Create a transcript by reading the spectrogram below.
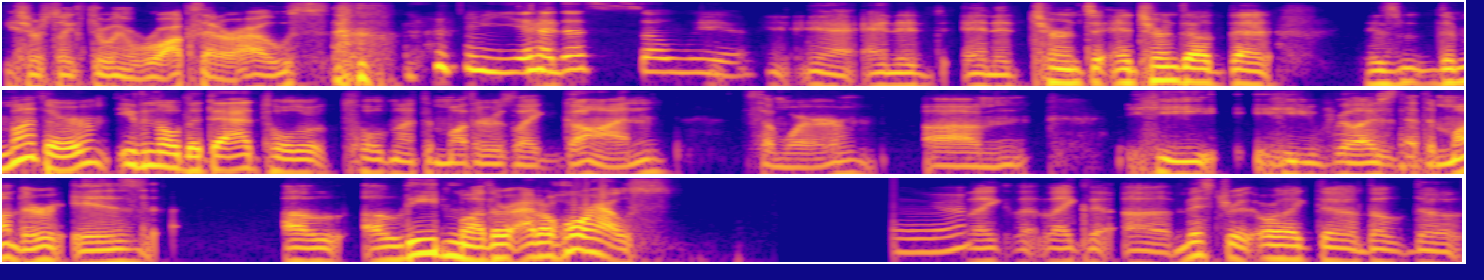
He starts like throwing rocks at her house. yeah, And- that's so weird. yeah, and it and it turns it turns out that his the mother, even though the dad told told him that the mother is like gone somewhere, um, he he realizes that the mother is a a lead mother at a whorehouse. Yeah. like the- like the uh mistress or like the the the,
